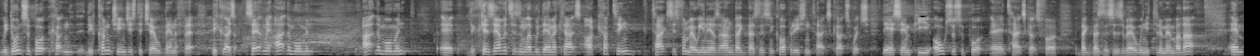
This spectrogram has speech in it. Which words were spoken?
we don't support cutting the current changes to child benefit because certainly at the moment, at the moment, Uh, the Conservatives and Liberal Democrats are cutting taxes for millionaires and big business and corporation tax cuts, which the SNP also support uh, tax cuts for big businesses as well. We need to remember that. Um,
